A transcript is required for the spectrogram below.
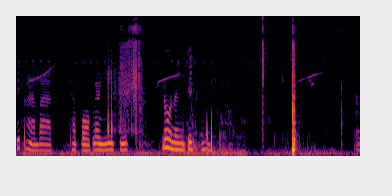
สิบห้าบาท ถ้าปอกแล้วยี่สิบโลหนึ่งติเอา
